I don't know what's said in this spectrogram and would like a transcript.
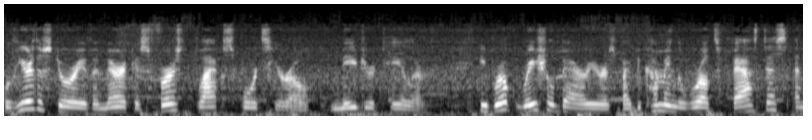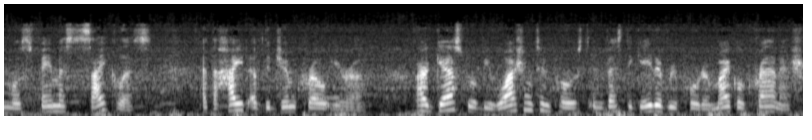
we'll hear the story of America's first black sports hero, Major Taylor. He broke racial barriers by becoming the world's fastest and most famous cyclist at the height of the Jim Crow era. Our guest will be Washington Post investigative reporter Michael Kranish,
